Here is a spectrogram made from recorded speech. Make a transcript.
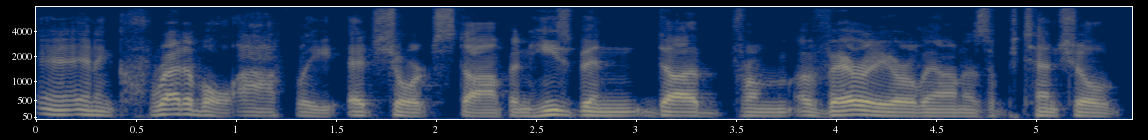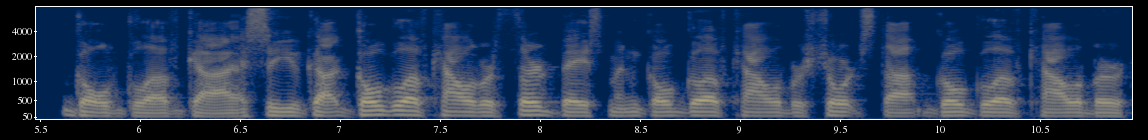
an incredible athlete at shortstop, and he's been dubbed from a very early on as a potential Gold Glove guy. So you've got Gold Glove caliber third baseman, Gold Glove caliber shortstop, Gold Glove caliber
